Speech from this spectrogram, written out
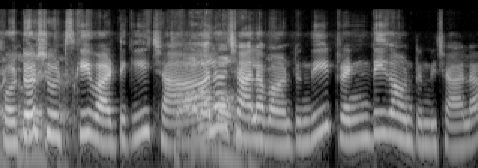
ఫోటో షూట్స్కి వాటికి చాలా. చాలా బాగుంటుంది. ట్రెండీగా ఉంటుంది చాలా.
